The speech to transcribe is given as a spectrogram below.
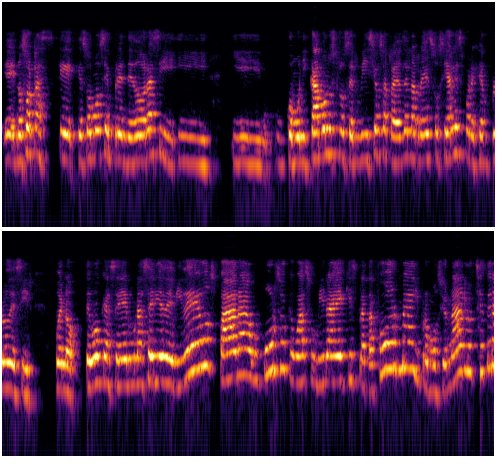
eh, nosotras que, somos emprendedoras y, y comunicamos nuestros servicios a través de las redes sociales, por ejemplo, decir, bueno, tengo que hacer una serie de videos para un curso que voy a subir a X plataforma y promocionarlo, etcétera.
